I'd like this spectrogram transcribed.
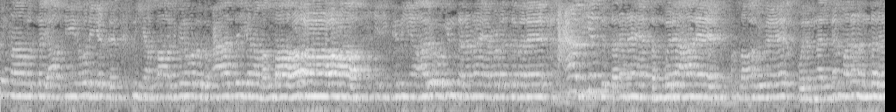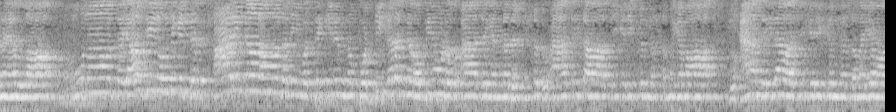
മൂന്നാമത്തെ യാസീൻ ഓതിയിട്ട് നീ അള്ളാഹുവിനോട് ഒരു ദുആ ചെയ്യണമല്ല എനിക്ക് നീ ആരോഗ്യം തരണേ പടച്ചവനെ. ആഫിയത്ത് തരണേ തമ്പുരാനെ. അള്ളാഹുവേ ഒരു നല്ല മരണം തരണേ അല്ലാ മൂന്നാമത്തെ യാസീൻ ഒതുങ്ങിട്ട് ആരും കാണാതെ നീ ഒറ്റയ്ക്കിരുന്ന് പൊട്ടിക്കരഞ്ഞ് റബ്ബിനോട് ദുആ ചെയ്യേണ്ടത് ദുആ ചെയ്താ സ്വീകരിക്കുന്ന സമയമാ ദുആ ചെയ്താ സ്വീകരിക്കുന്ന സമയമാ.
